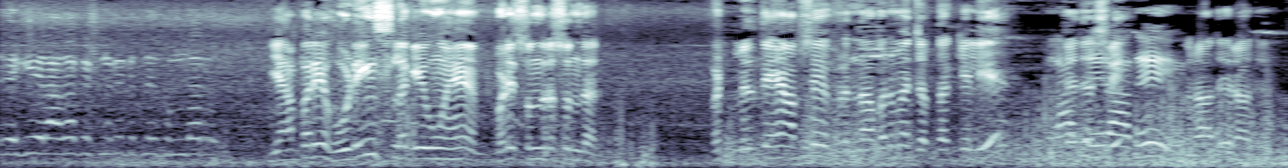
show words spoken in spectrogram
देखिए राधा कृष्ण के कितने सुंदर। यहाँ पर ये होर्डिंग्स लगे हुए हैं बड़े सुंदर सुंदर। बट मिलते हैं आपसे वृंदावन में जब तक के लिए। राधे राधे। राधे राधे।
